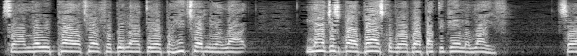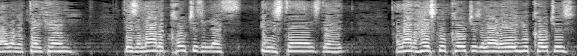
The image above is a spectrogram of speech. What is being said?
So I'm very proud of him for being out there. But he taught me a lot, not just about basketball, but about the game of life. So I want to thank him. There's a lot of coaches in, that, in the stands that a lot of high school coaches, a lot of AU coaches.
